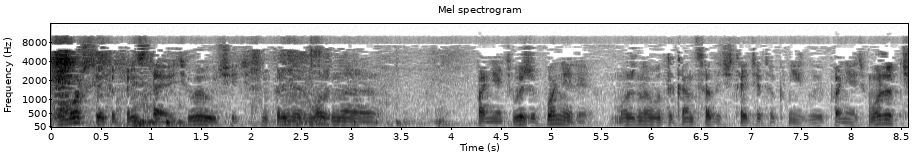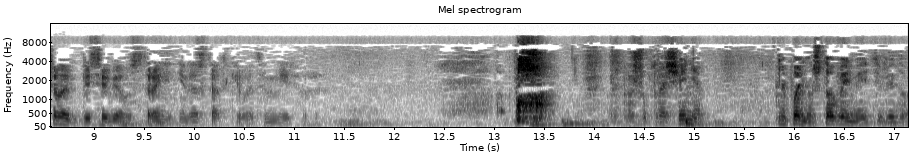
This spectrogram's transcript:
же может все это представить, выучить. Например, можно понять, вы же поняли, можно вот до конца дочитать эту книгу и понять, может человек для себя устранить недостатки в этом мире уже. Прошу прощения. Я понял, что вы имеете в виду?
